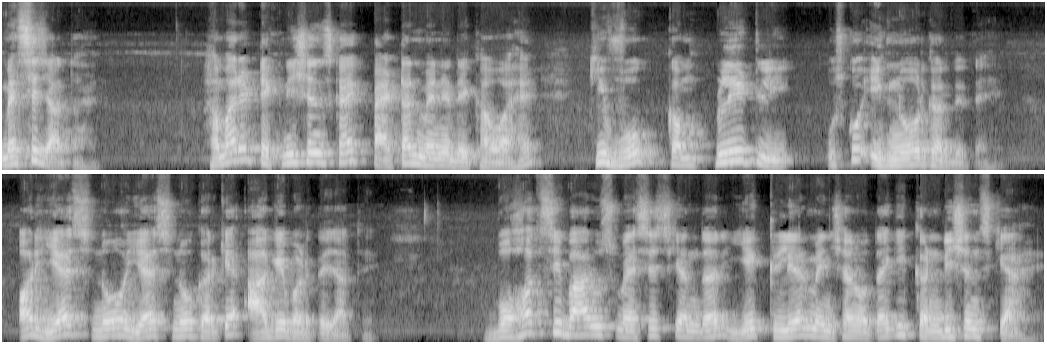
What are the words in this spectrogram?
मैसेज आता है। हमारे टेक्नीशियंस का एक पैटर्न मैंने देखा हुआ है कि वो कंप्लीटली उसको इग्नोर कर देते हैं और यस नो यस नो करके आगे बढ़ते जाते हैं। बहुत सी बार उस मैसेज के अंदर ये क्लियर मेंशन होता है कि कंडीशंस क्या हैं।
